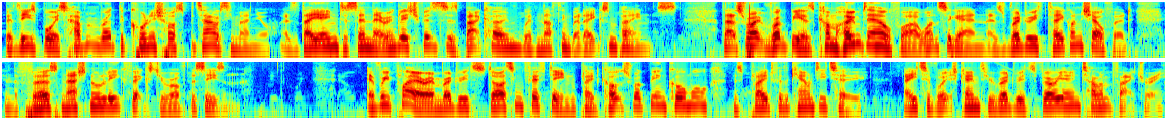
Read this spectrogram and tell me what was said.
But these boys haven't read the Cornish Hospitality Manual, as they aim to send their English visitors back home with nothing but aches and pains. That's right, rugby has come home to Hellfire once again as Redruth take on Shelford in the first National League fixture of the season. Every player in Redruth's starting 15 played Colts rugby in Cornwall and has played for the county too, eight of which came through Redruth's very own talent factory.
